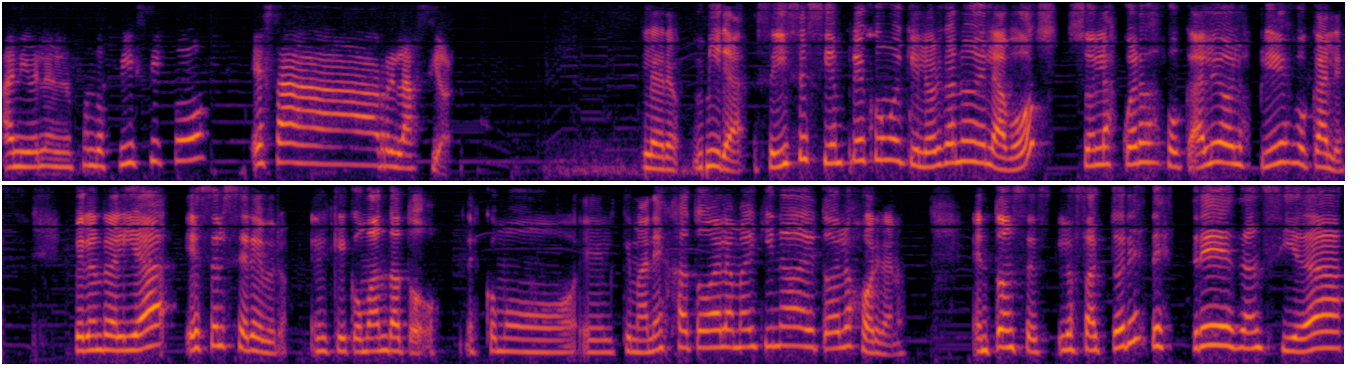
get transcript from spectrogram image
a nivel en el fondo físico, esa relación. Claro, mira, se dice siempre como que el órgano de la voz son las cuerdas vocales o los pliegues vocales, pero en realidad es el cerebro el que comanda todo, es como el que maneja toda la máquina de todos los órganos. Entonces, los factores de estrés, de ansiedad,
